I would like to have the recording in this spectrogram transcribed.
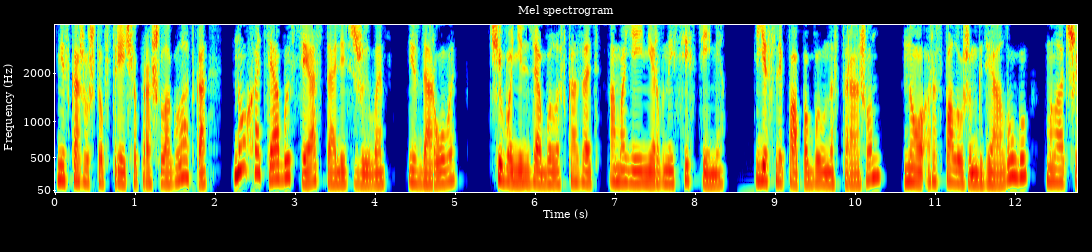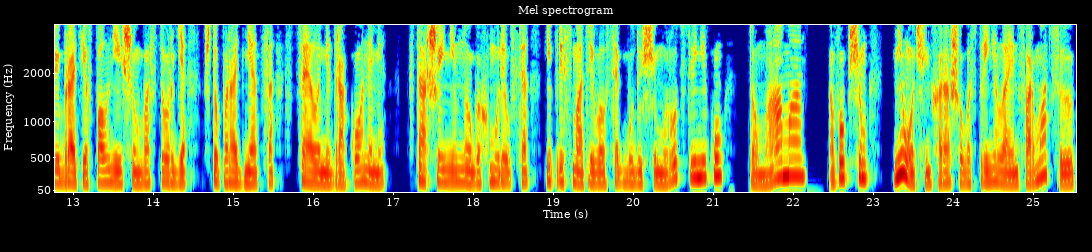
Не скажу, что встреча прошла гладко, но хотя бы все остались живы и здоровы, чего нельзя было сказать о моей нервной системе. Если папа был насторожен, но расположен к диалогу, младшие братья в полнейшем восторге, что породнятся с целыми драконами, старший немного хмурился и присматривался к будущему родственнику, то мама... В общем, не очень хорошо восприняла информацию,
